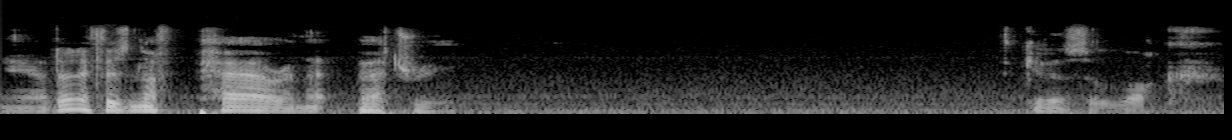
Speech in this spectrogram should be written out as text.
Yeah, I don't know if there's enough power in that battery to get us a lock.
